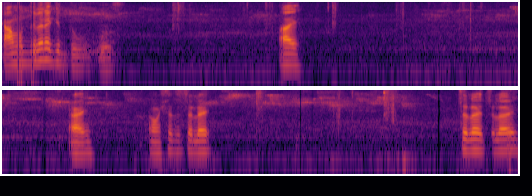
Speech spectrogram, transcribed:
কামড় দেবে না কিন্তু কুকুর আয় আয় আমার সাথে চলে আয় চলে আয় চলে আয়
